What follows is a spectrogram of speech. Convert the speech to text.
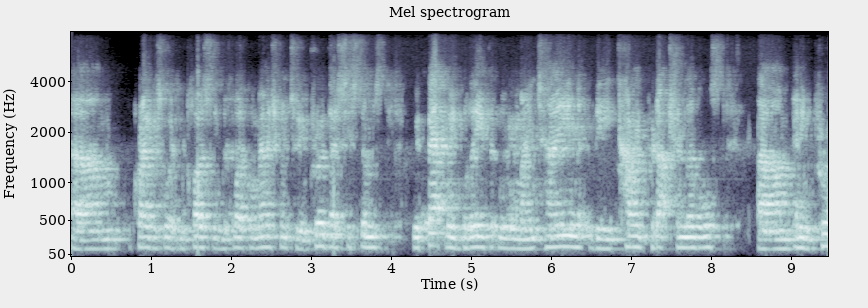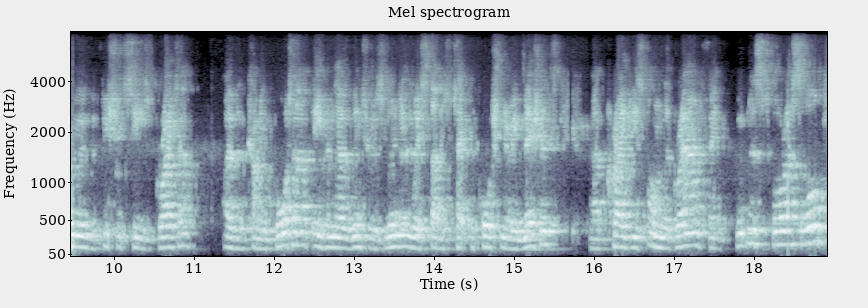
Um, Craig is working closely with local management to improve those systems. With that, we believe that we will maintain the current production levels um, and improve efficiencies greater over the coming quarter. Even though winter is looming, we're starting to take precautionary measures. Uh, Craig is on the ground, thank goodness for us all,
